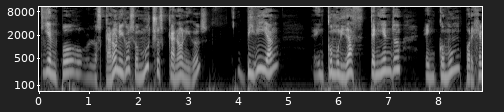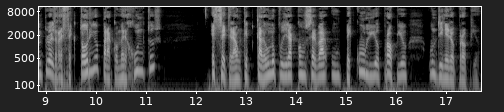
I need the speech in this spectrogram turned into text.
tiempo los canónigos o muchos canónigos vivían en comunidad, teniendo en común, por ejemplo, el refectorio para comer juntos, etcétera, aunque cada uno pudiera conservar un peculio propio, un dinero propio.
